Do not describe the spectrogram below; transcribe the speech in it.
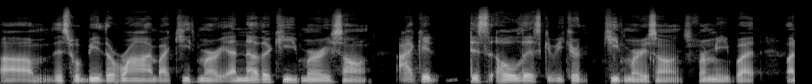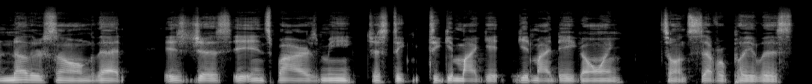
Um, this would be the rhyme by Keith Murray, another Keith Murray song. I could this whole list could be Keith Murray songs for me, but another song that is just it inspires me just to to get my get get my day going. It's on several playlists.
